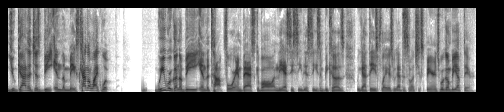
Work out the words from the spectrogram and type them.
you got to just be in the mix. Kind of like what we were going to be in the top four in basketball in the SEC this season because we got these players, we got this much experience. We're going to be up there.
